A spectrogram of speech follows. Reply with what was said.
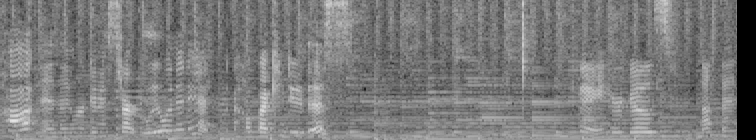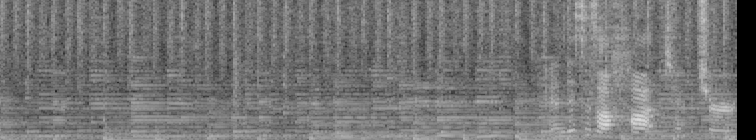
hot and then we're gonna start gluing it in. I hope I can do this goes nothing. And this is a hot temperature,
